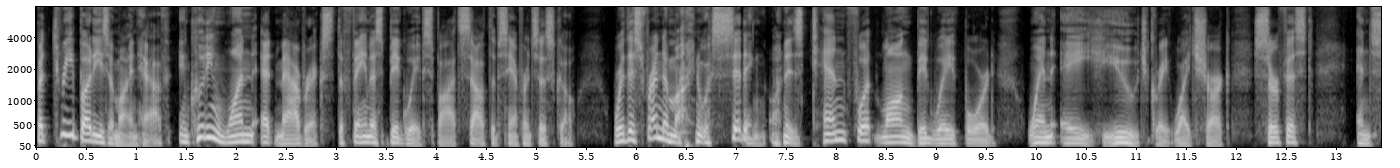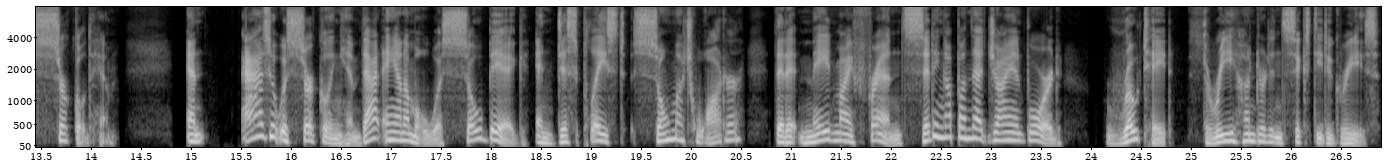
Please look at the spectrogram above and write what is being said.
but three buddies of mine have, including one at Mavericks, the famous big wave spot south of San Francisco, where this friend of mine was sitting on his 10 foot long big wave board when a huge great white shark surfaced and circled him. And as it was circling him, that animal was so big and displaced so much water that it made my friend sitting up on that giant board rotate 360 degrees.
